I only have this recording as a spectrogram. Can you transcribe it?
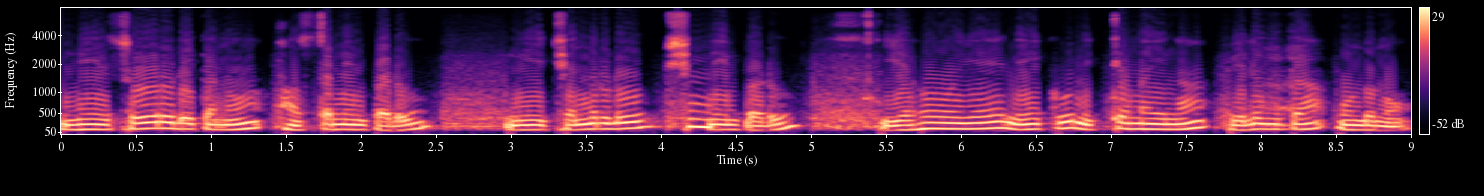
నీ సూర్యుడికను అస్తమింపడు నీ చంద్రుడు క్షీణింపడు యహోయే నీకు నిత్యమైన వెలుగుగా ఉండును.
